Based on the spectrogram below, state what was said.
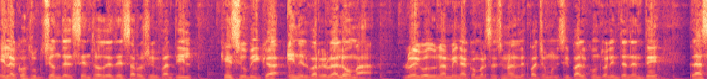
en la construcción del Centro de Desarrollo Infantil que se ubica en el barrio La Loma. Luego de una mina conversación en el despacho municipal junto al intendente, las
